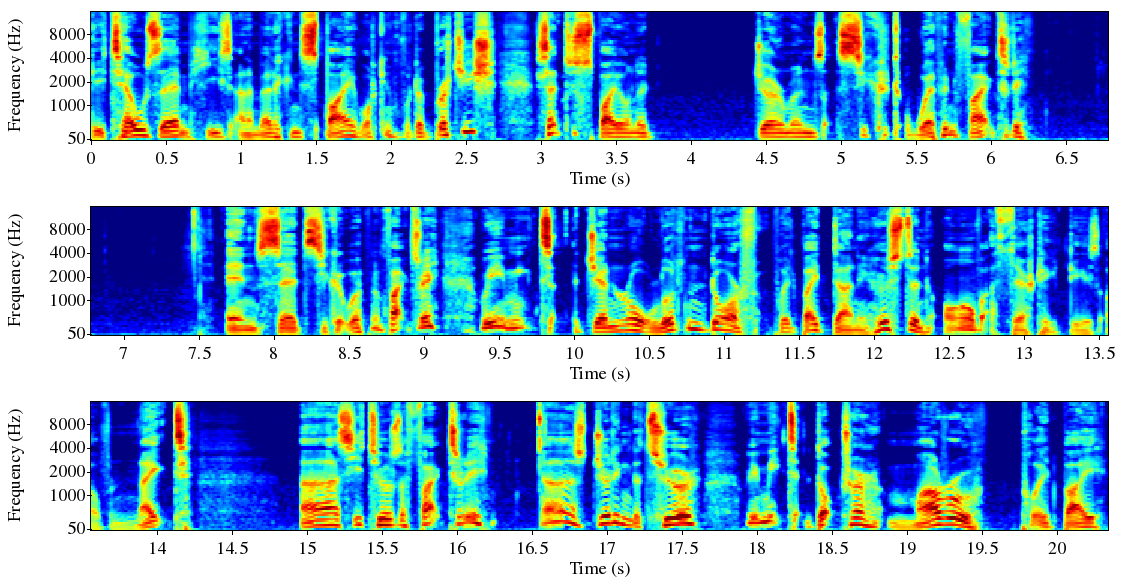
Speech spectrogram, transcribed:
He tells them he's an American spy working for the British, sent to spy on the Germans' secret weapon factory. In said secret weapon factory, we meet General Ludendorff, played by Danny Huston of 30 Days of Night. As he tours the factory, as during the tour we meet Dr. Marrow, played by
